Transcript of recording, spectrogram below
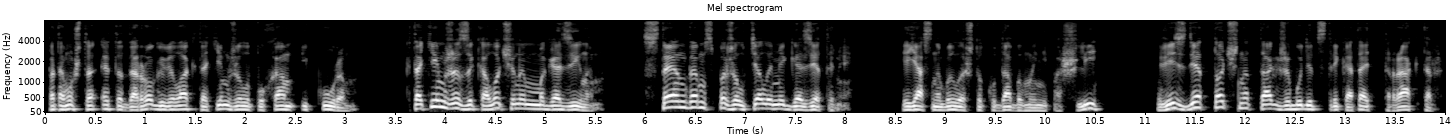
потому что эта дорога вела к таким же лопухам и курам, к таким же заколоченным магазинам, стендам с пожелтелыми газетами. И ясно было, что куда бы мы ни пошли, везде точно так же будет стрекотать трактор,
